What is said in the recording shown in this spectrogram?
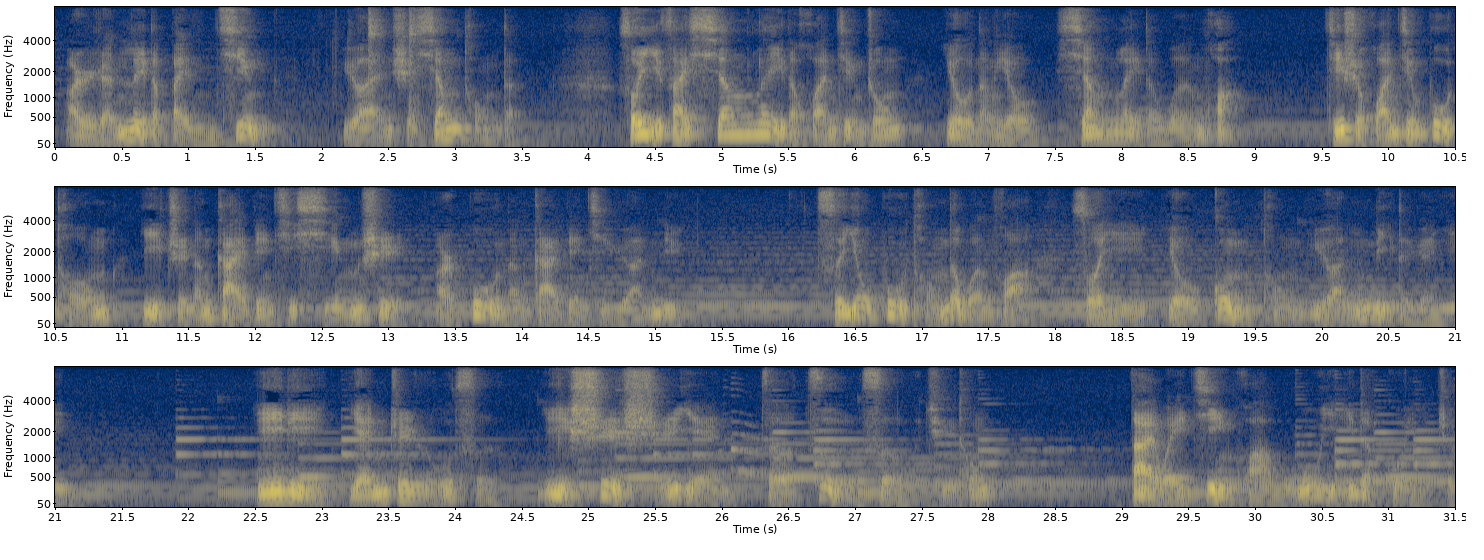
而人类的本性原是相同的，所以在相类的环境中又能有相类的文化，即使环境不同，亦只能改变其形式，而不能改变其原理。此又不同的文化，所以有共同原理的原因。一例言之如此。以事实言，则自色趋通，代为进化无疑的轨辙。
